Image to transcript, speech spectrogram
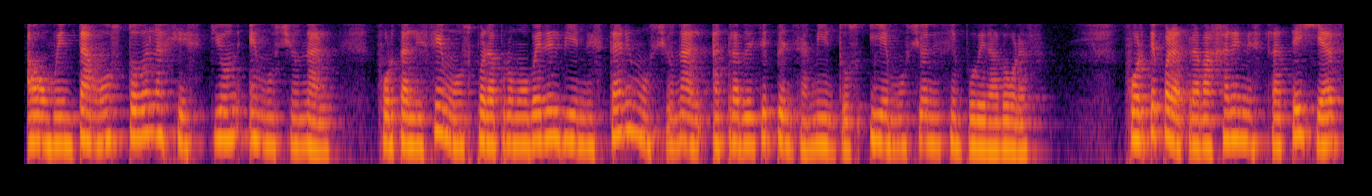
Aumentamos toda la gestión emocional fortalecemos para promover el bienestar emocional a través de pensamientos y emociones empoderadoras. Fuerte para trabajar en estrategias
